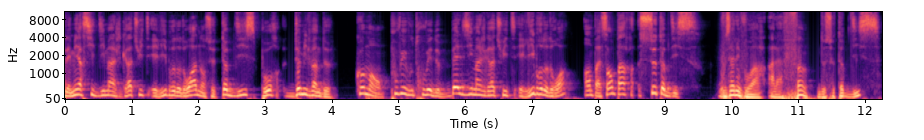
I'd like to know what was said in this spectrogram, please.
les meilleurs sites d'images gratuites et libres de droit dans ce top 10 pour 2022. Comment pouvez-vous trouver de belles images gratuites et libres de droit en passant par ce top 10 Vous allez voir à la fin de ce top 10,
